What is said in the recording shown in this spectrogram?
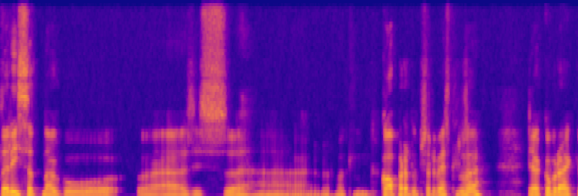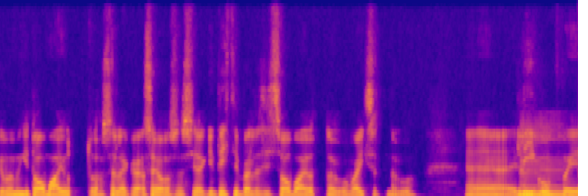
ta lihtsalt nagu äh, siis äh,, kuidas ma ütlen, kaaperdab selle vestluse ja hakkab rääkima mingit oma juttu sellega seoses ja tihtipeale siis see oma jutt nagu vaikselt nagu äh, liigub mm. või,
